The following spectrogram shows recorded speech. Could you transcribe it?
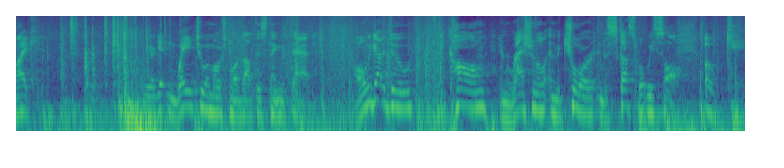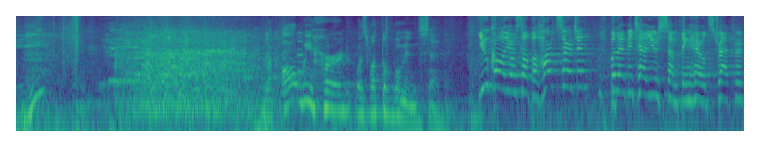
Mike, we are getting way too emotional about this thing with Dad. All we got to do is be calm and rational and mature and discuss what we saw. Okay. Look, all we heard was what the woman said. You call yourself a heart surgeon? Well, let me tell you something, Harold Stratford.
